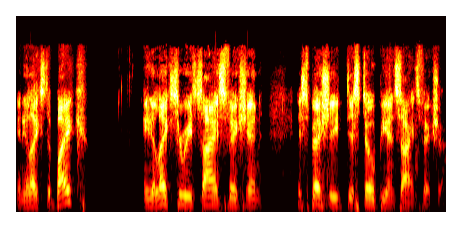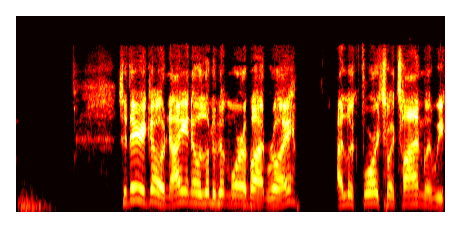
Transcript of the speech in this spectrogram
and he likes to bike, and he likes to read science fiction, especially dystopian science fiction. So there you go. Now you know a little bit more about Roy. I look forward to a time when we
